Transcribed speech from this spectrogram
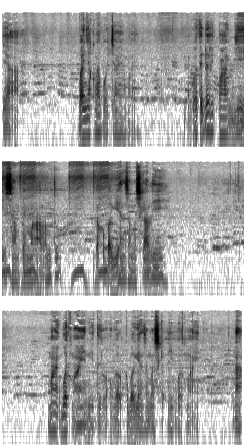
Ya banyak lah bocah yang main. Nah, gue tuh dari pagi sampai malam tuh gak kebagian sama sekali. Main buat main gitu loh gak kebagian sama sekali buat main. Nah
